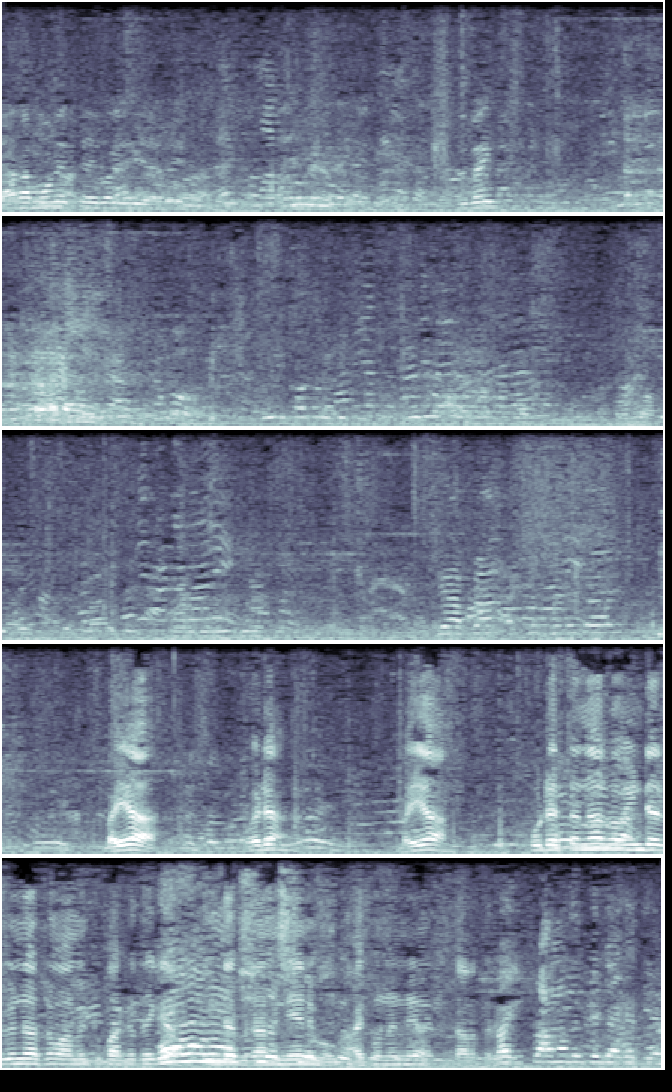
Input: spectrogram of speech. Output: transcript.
যারা মনে চাই বলে নিয়ে ভাই? ভাইয়া ওইটা ভাইয়া। ফুটেজটা না ইন্টারভিউ নেওয়ার সময় আমি একটু পাশে থেকে ইন্টারভিউ আমি নিয়ে নেব আইফোনে নিয়ে নেব তাড়াতাড়ি দিয়ে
